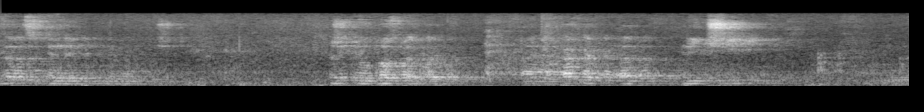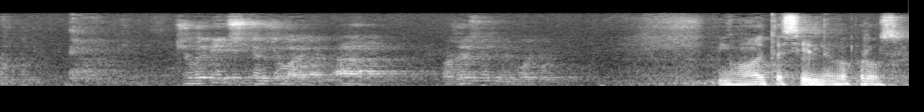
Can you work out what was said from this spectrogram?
Здравствуйте, Андрей Леонидович. Скажите, вопрос такой. А Как это отличить м, желание от божественной воли? Ну, это сильный вопрос.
